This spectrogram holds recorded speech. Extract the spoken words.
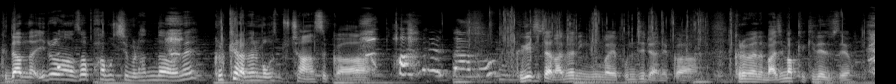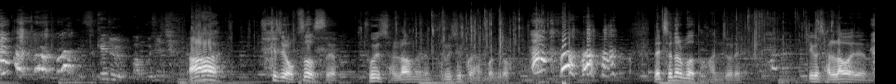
그 다음날 일어나서 파무침을 한 다음에 그렇게 라면을 먹었으면 좋지 않았을까. 따고? 그게 진짜 라면 인간과의 본질이 아닐까. 그러면 마지막 회 기대해 주세요. 스케줄 바쁘시죠? 아 스케줄 없어졌어요. 조회수 잘 나오면 부르실 거야 한 번 더. 내 채널보다 더 간절해. 이거 잘 나와야 되는데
